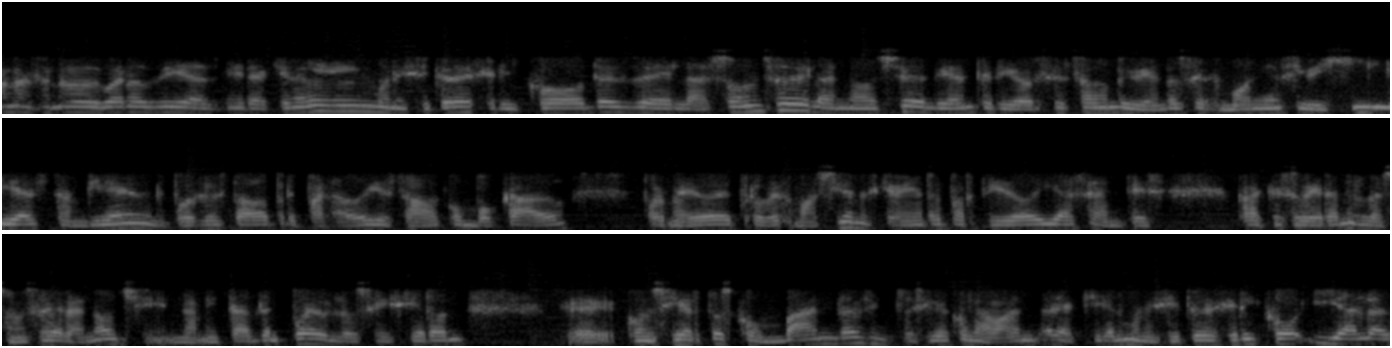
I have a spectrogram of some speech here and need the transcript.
Bueno, saludos, buenos días. Mira, aquí en el municipio de Jericó, desde las 11 de la noche del día anterior se estaban viviendo ceremonias y vigilias también. El pueblo estaba preparado y estaba convocado por medio de programaciones que habían repartido días antes para que subieran a las 11 de la noche. En la mitad del pueblo se hicieron eh, conciertos con bandas, inclusive con la banda de aquí del municipio de Jericó, y a las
